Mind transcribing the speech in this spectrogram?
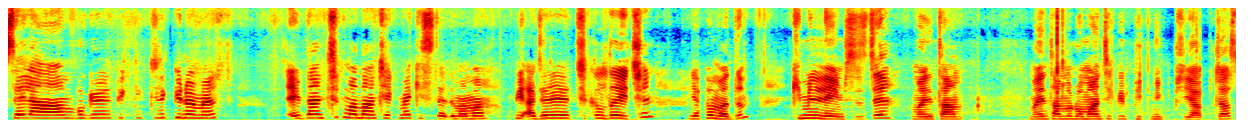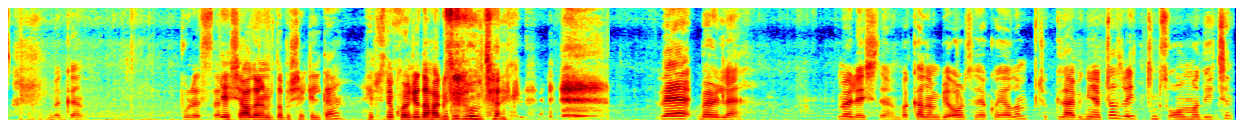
Selam. Bugün piknikçilik günümüz. Evden çıkmadan çekmek istedim ama bir acele çıkıldığı için yapamadım. Kiminleyim sizce? Manitam. Manitamla romantik bir piknik bir şey yapacağız. Bakın burası. Eşyalarımız da bu şekilde. Hepsini koyunca daha güzel olacak. ve böyle. Böyle işte. Bakalım bir ortaya koyalım. Çok güzel bir gün yapacağız ve kimse olmadığı için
